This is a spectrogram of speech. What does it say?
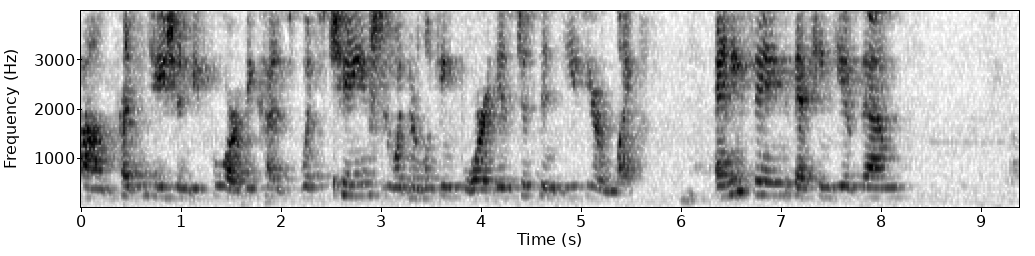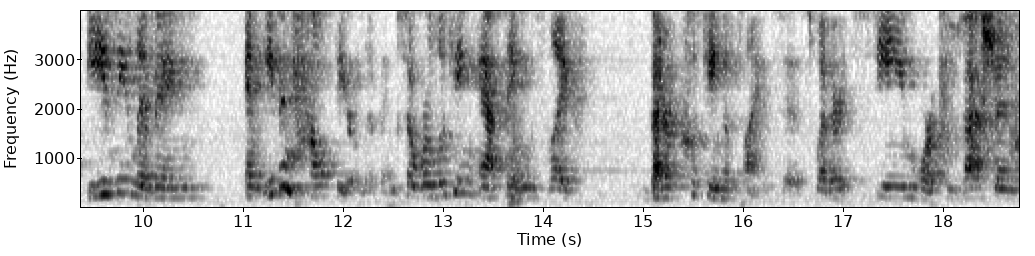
um, presentation before because what's changed and what they're looking for is just an easier life. Anything that can give them easy living and even healthier living. So we're looking at things like better cooking appliances, whether it's steam or convection.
